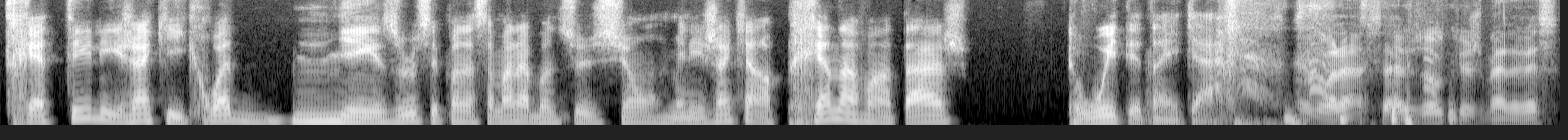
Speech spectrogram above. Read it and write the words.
traiter les gens qui y croient niaiseux, c'est pas nécessairement la bonne solution. Mais les gens qui en prennent avantage, toi, t'es un. Et voilà, c'est à eux autres que je m'adresse.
